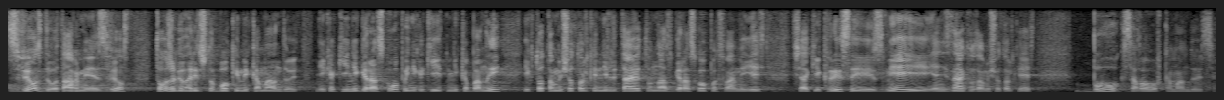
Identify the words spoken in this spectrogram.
звезды, вот армия звезд, тоже говорит, что Бог ими командует. Никакие не гороскопы, никакие не кабаны, и кто там еще только не летает, у нас в гороскопах с вами есть всякие крысы и змеи, я не знаю, кто там еще только есть. Бог Саваоф командуется.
